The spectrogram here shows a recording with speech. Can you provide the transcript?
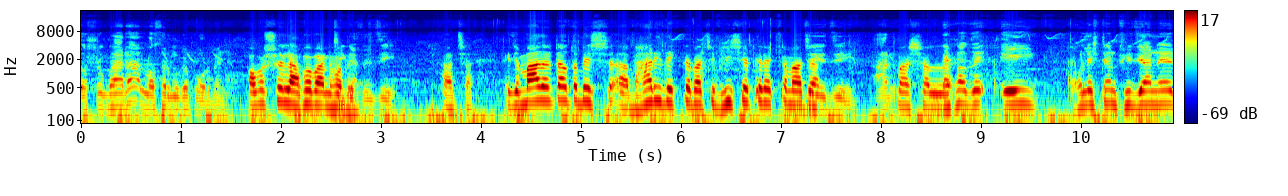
দর্শক ভাইরা লসের মুখে পড়বে না। অবশ্যই লাভবান হবে। ঠিক আছে জি। আচ্ছা এই যে মাজাটাও তো বেশ ভারী দেখতে পাচ্ছি ভি শেপের একটা মাজা জি জি। আর মাশাআল্লাহ। দেখা যে এই হলস্টাইন ফিজিয়ানের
